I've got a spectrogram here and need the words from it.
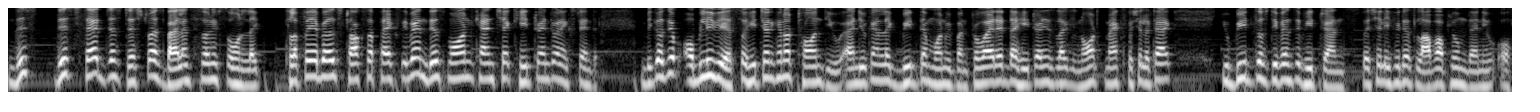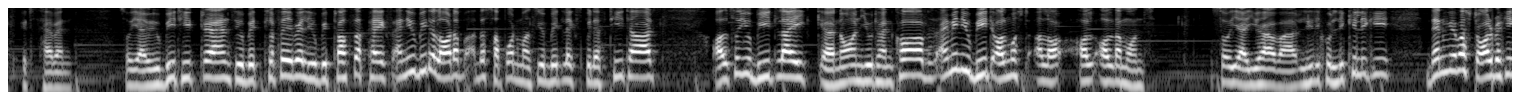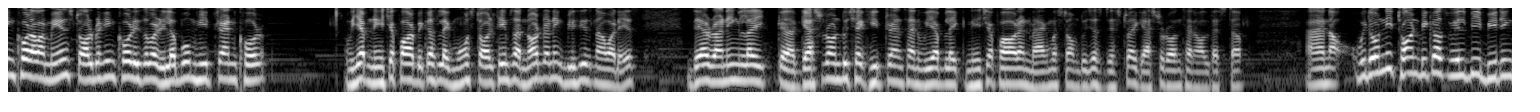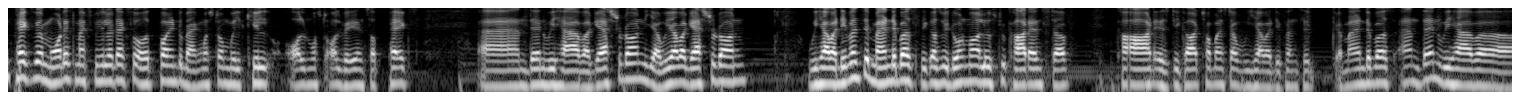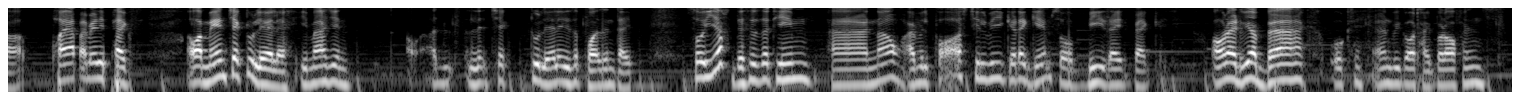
This this set just destroys balances on its own like Clefables, Toxapex, even this one can check Heatran to an extent because you're oblivious so Heatran cannot taunt you and you can like beat them one weapon provided the Heatran is like not max special attack you beat those defensive Heatrans especially if it has Lava Plume then you oh it's heaven so yeah you beat Heatrans, you beat Clefable, you beat Toxapex and you beat a lot of the support ones you beat like Speed of T-Tarts also you beat like uh, non-U-turn Corbs I mean you beat almost a lot all, all the mons so yeah, you have really cool Licky. Then we have a stall breaking core. Our main stall breaking core is our Rillaboom Heatran core. We have Nature Power because like most stall teams are not running Blissey's nowadays. They are running like uh, Gastrodon to check Heatrans and we have like Nature Power and Magma Storm to just destroy Gastrodons and all that stuff. And uh, we don't need Taunt because we'll be beating Pex with modest max special attack. So Earth Power to Magma Storm will kill almost all variants of Pex. And then we have a Gastrodon. Yeah, we have a Gastrodon. We have a defensive Mandibuzz because we don't want to lose to card and stuff. Card, SD card, chop and stuff. We have a defensive Mandibuzz. And then we have a Payapaveri Pex. Our main check to Lele. Imagine uh, check to Lele is a poison type. So yeah, this is the team. And now I will pause till we get a game. So be right back guys. Alright, we are back. Okay, and we got Hyper Offense.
